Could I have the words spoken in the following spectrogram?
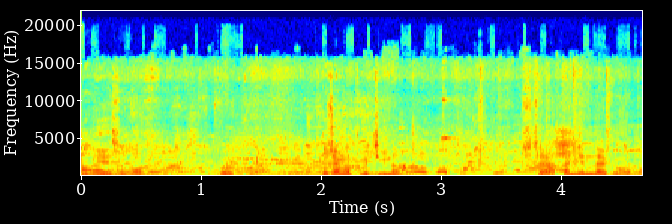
여기에 저거 그 도장 같은 거 찍나 봐. 진짜 약간 옛날 그거다.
